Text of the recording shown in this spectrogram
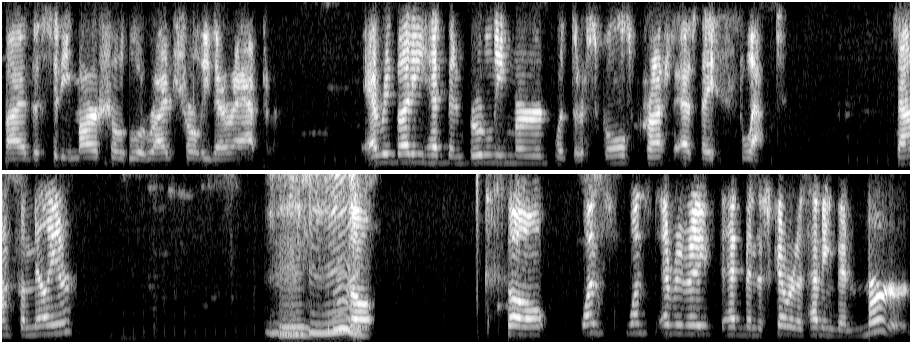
by the city marshal who arrived shortly thereafter. Everybody had been brutally murdered with their skulls crushed as they slept. Sound familiar? Mhm. So, so once once everybody had been discovered as having been murdered,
